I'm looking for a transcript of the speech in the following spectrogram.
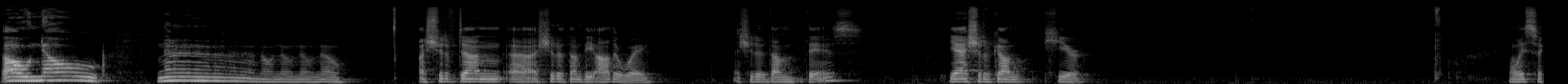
Oh no! No no no no no no no no no no. I should have done uh, I should have done the other way. I should have done this. Yeah, I should have gone here. At least I,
